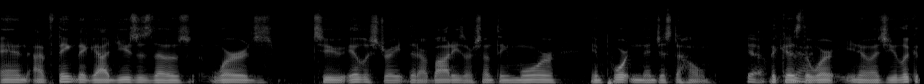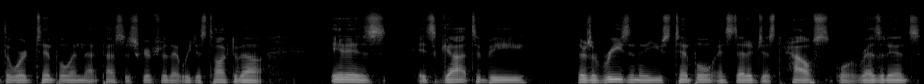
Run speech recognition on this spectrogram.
and I think that God uses those words to illustrate that our bodies are something more important than just a home Yeah. because the word you know as you look at the word temple in that passage of scripture that we just talked about it is it's got to be there's a reason that he used temple instead of just house or residence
